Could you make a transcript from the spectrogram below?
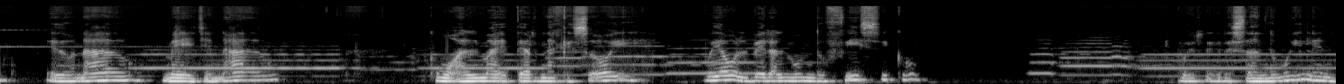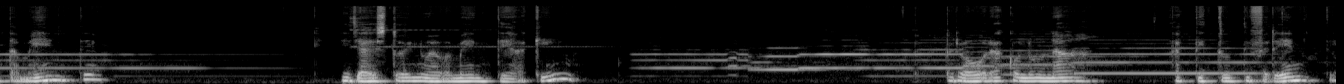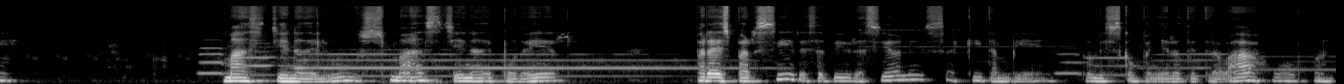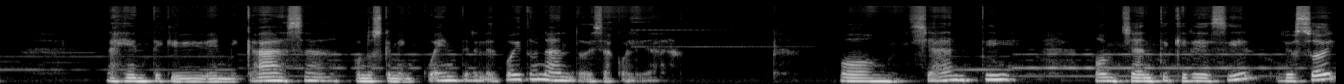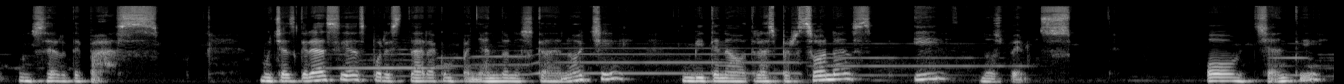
he donado, me he llenado, como alma eterna que soy, voy a volver al mundo físico. Voy regresando muy lentamente y ya estoy nuevamente aquí. Pero ahora con una actitud diferente, más llena de luz, más llena de poder, para esparcir esas vibraciones aquí también, con mis compañeros de trabajo, con la gente que vive en mi casa, con los que me encuentre, les voy donando esa cualidad. Om Shanti. Om Shanti quiere decir yo soy un ser de paz. Muchas gracias por estar acompañándonos cada noche. Inviten a otras personas y nos vemos. Om Shanti.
